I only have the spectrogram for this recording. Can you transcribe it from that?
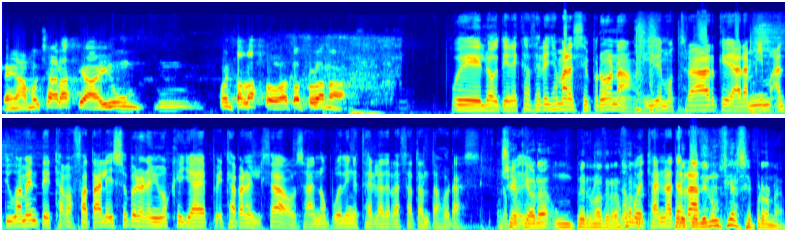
Venga, muchas gracias y un, un fuerte abrazo a todo el programa. Pues lo que tienes que hacer es llamar al Seprona y demostrar que ahora mismo, antiguamente estaba fatal eso, pero ahora mismo es que ya es- está paralizado. O sea, no pueden estar en la terraza tantas horas. O No sea que ahora un perro en la terraza. No puede estar en la pero terraza. te denuncia el Seprona.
